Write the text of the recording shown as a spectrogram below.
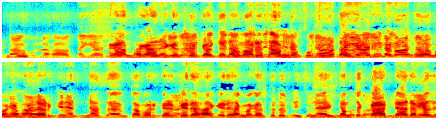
लगाओ भगाने के उसको करते थे हमारे सामने कुछ जाओ मगर वो लड़की ने इतना सबर करके रहा कि रहा मगर उसको तो इसने एकदम से काट डाला पहले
